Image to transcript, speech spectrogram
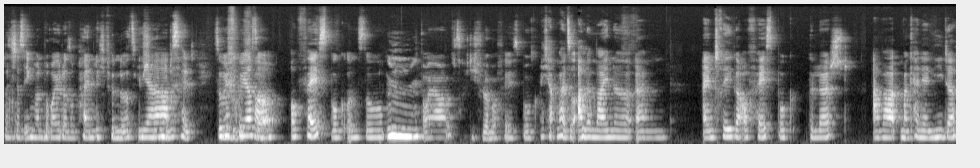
dass ich das irgendwann bereue oder so peinlich finde, was ich geschrieben ja. habe. Das ist halt so wie früher so auf Facebook und so. Mm, boah ja, das ist richtig schlimm auf Facebook. Ich habe mal so alle meine ähm, Einträge auf Facebook gelöscht. Aber man kann ja nie das,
